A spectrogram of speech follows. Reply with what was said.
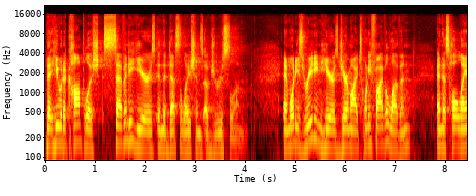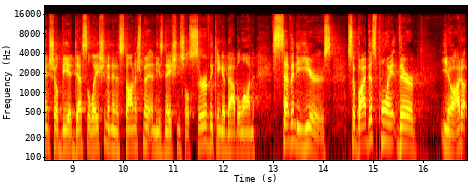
that he would accomplish 70 years in the desolations of Jerusalem. And what he's reading here is Jeremiah 25 11. And this whole land shall be a desolation and an astonishment, and these nations shall serve the king of Babylon 70 years. So by this point, they're, you know, I don't,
